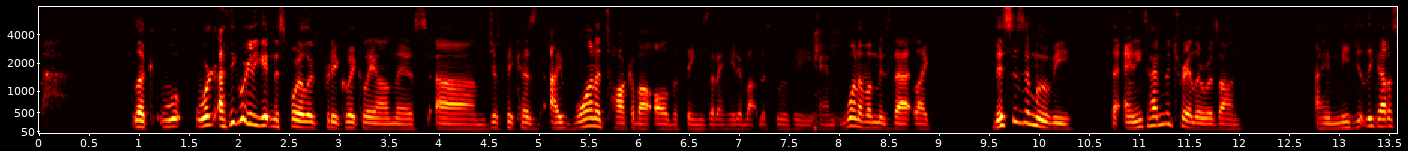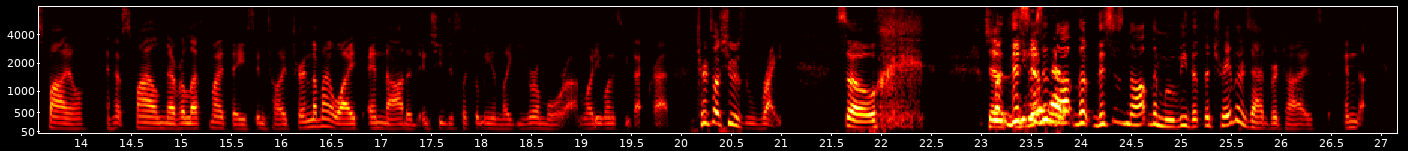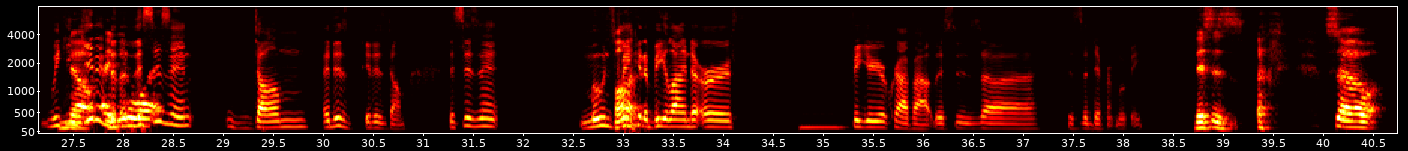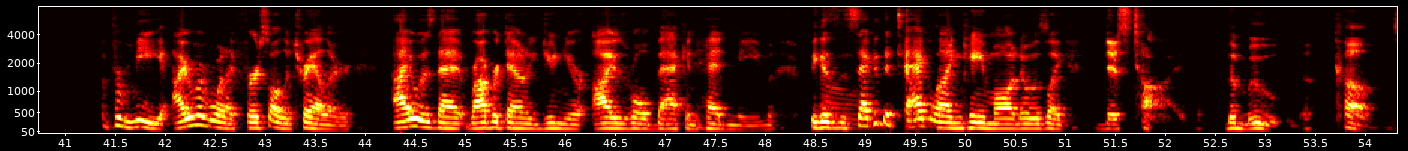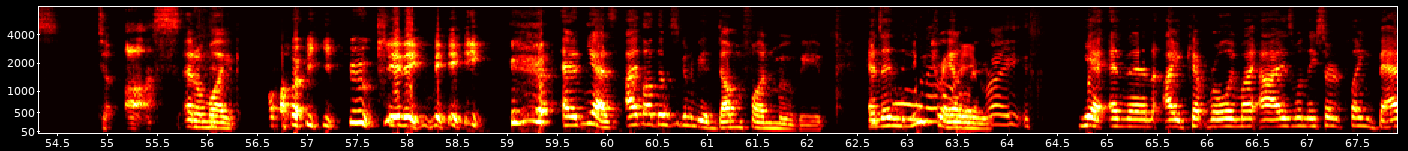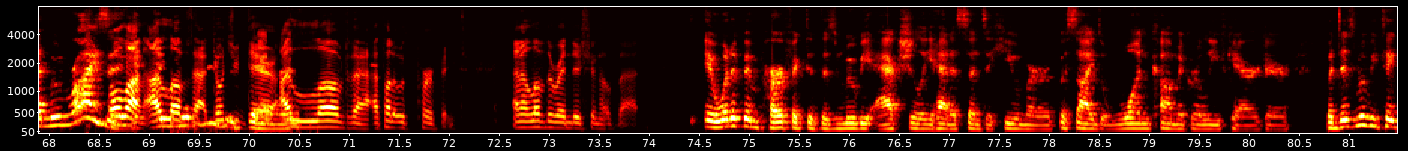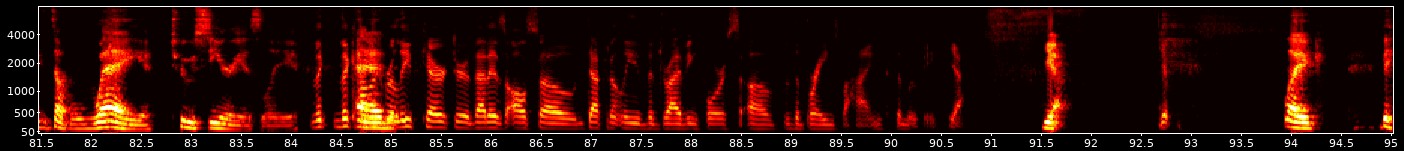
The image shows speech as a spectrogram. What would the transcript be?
look, we're, I think we're gonna get into spoilers pretty quickly on this, um, just because I want to talk about all the things that I hate about this movie, and one of them is that like this is a movie that anytime the trailer was on, I immediately got a smile, and that smile never left my face until I turned to my wife and nodded, and she just looked at me and like, "You're a moron. Why do you want to see that crap?" Turns out she was right. So, So but this isn't that- not the this is not the movie that the trailers advertised, and we can No, get into that. This what? isn't dumb. It is it is dumb. This isn't Moon's Fun. making a beeline to Earth. Figure your crap out. This is uh this is a different movie. this is so for me, I remember when I first saw the trailer, I was that Robert Downey Jr. eyes roll back and head meme because Oh. the second the tagline came on, it was like, "This time the moon comes to us," and I'm like, "Are you kidding me?" And yes, I thought this was going to be a dumb fun movie, and It's then the new trailer, right? yeah, and then I kept rolling my eyes when they started playing Bad Moon Rising. Hold on, I It love that. Don't you dare! I loved that. I thought it was perfect, and I love the rendition of that. it would have been perfect if this movie actually had a sense of humor besides one comic relief character. But this movie takes itself way too seriously. The the comic And- relief character that is also definitely the driving force of the brains behind the movie. Yeah. Yeah. Yep. Like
